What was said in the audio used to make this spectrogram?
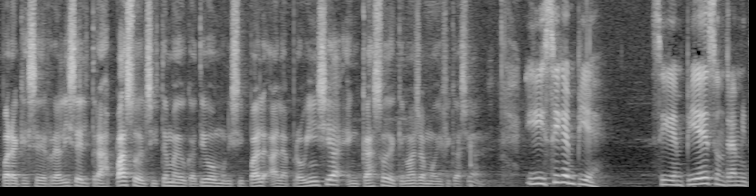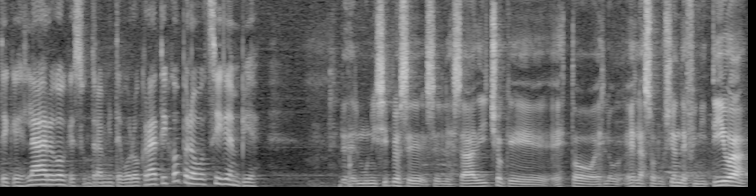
para que se realice el traspaso del sistema educativo municipal a la provincia en caso de que no haya modificaciones? Y sigue en pie, sigue en pie, es un trámite que es largo, que es un trámite burocrático, pero sigue en pie. Desde el municipio se, les ha dicho que esto es, es la solución definitiva.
